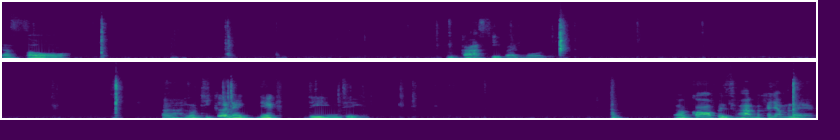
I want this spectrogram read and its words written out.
จัสโซลูก้าสี่ใบบนอะลดทิกเกอร์ในเด็ก ดีจริง ๆ แล้วก็เป็นสภาพมันขย่ำแหลก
